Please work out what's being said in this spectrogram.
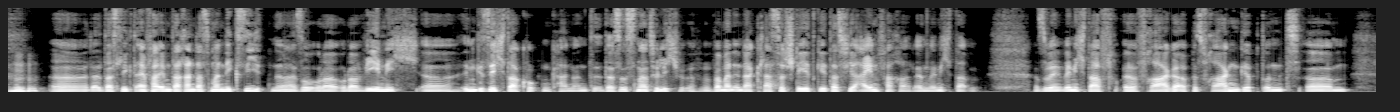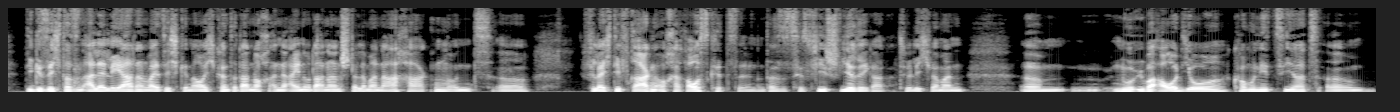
Mhm. Äh, das liegt einfach eben daran, dass man nichts sieht, ne? Also oder oder wenig äh, in Gesichter gucken kann. Und das ist natürlich, wenn man in der Klasse steht, geht das viel einfacher. Denn wenn ich da, also wenn, wenn ich da äh, frage, ob es Fragen gibt und ähm, die Gesichter sind alle leer, dann weiß ich genau, ich könnte da noch an der einen oder anderen Stelle mal nachhaken und äh, vielleicht die Fragen auch herauskitzeln. Und das ist jetzt viel schwieriger natürlich, wenn man ähm, nur über Audio kommuniziert. Ähm,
